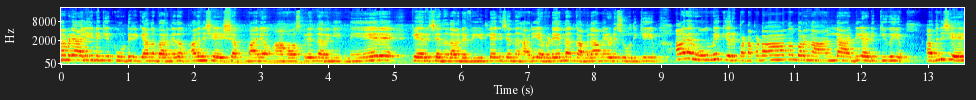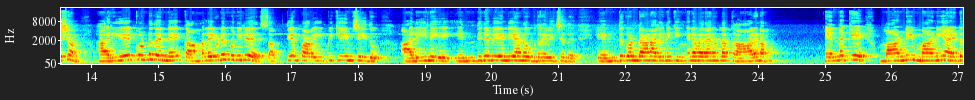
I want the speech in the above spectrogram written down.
നമ്മുടെ അലീനയ്ക്ക് കൂട്ടിരിക്കാമെന്ന് പറഞ്ഞതും അതിനുശേഷം മനു ആ ഹോസ്പിറ്റലിൽ നിന്ന് ഇറങ്ങി നേരെ കയറി ചെന്നത് അവന്റെ വീട്ടിലേക്ക് ചെന്ന് ഹരി എവിടെയെന്ന് കമലാമ്മയോട് ചോദിക്കുകയും അങ്ങനെ റൂമിൽ കയറി പടപടാന്നും പറഞ്ഞ് നല്ല അടി അടിക്കുകയും അതിനുശേഷം ഹരിയെ കൊണ്ട് തന്നെ കമലയുടെ മുന്നിൽ സത്യം പറയിപ്പിക്കുകയും ചെയ്തു. അലീനയെ എന്തിനു വേണ്ടിയാണ് ഉപദ്രവിച്ചത്? എന്തുകൊണ്ടാണ് അലീനയ്ക്ക് ഇങ്ങനെ വരാനുള്ള കാരണം? എന്നൊക്കെ മണി മണിയായിട്ട്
